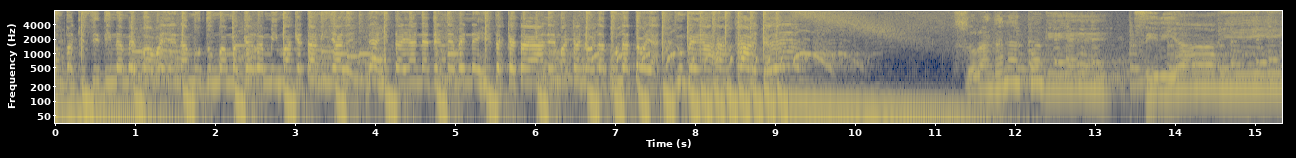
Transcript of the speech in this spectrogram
නුඹ කිසි දින මේ බවය නමුදු මම කරමි මගේ තනියලේ. නැහිත යන්න දෙන්න වෙන්න හිතකට ආලේ මට නොලබුණ තොය නුඹේ අහංකාරක. සුරංගනක් වගේ සිරියාවී.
